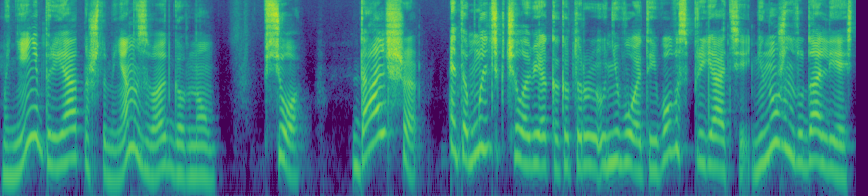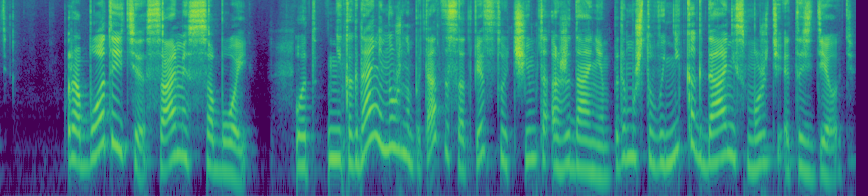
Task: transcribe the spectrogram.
мне неприятно, что меня называют говном. Все. Дальше это мультик человека, который у него, это его восприятие. Не нужно туда лезть. Работайте сами с собой. Вот никогда не нужно пытаться соответствовать чьим-то ожиданиям, потому что вы никогда не сможете это сделать.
